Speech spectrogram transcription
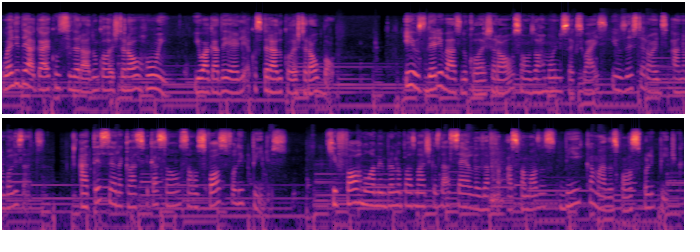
O LDH é considerado um colesterol ruim e o HDL é considerado colesterol bom. E os derivados do colesterol são os hormônios sexuais e os esteroides anabolizantes. A terceira classificação são os fosfolipídios, que formam a membrana plasmática das células, as famosas bicamadas fosfolipídicas,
